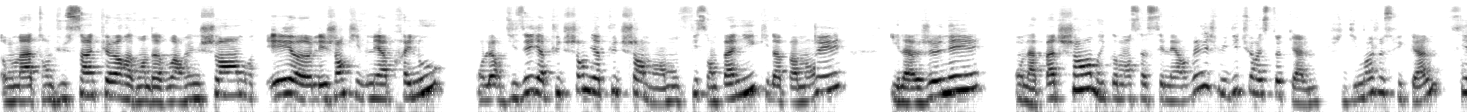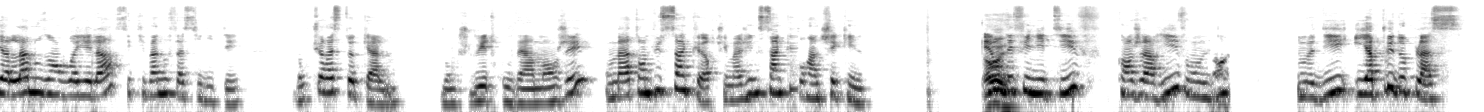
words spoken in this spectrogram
On a attendu 5 heures avant d'avoir une chambre et les gens qui venaient après nous, on leur disait, il n'y a plus de chambre, il n'y a plus de chambre. mon fils en panique, il n'a pas mangé, il a jeûné, On n'a pas de chambre, il commence à s'énerver. Je lui dis, tu restes calme. Je dis, moi, je suis calme. Si Allah nous a envoyé là, c'est qu'il va nous faciliter. Donc, tu restes calme. Donc, je lui ai trouvé à manger. On a attendu 5 heures. Tu imagines 5 heures pour un check-in. Et Ah en définitive, quand j'arrive, on me dit, on me dit, il n'y a plus de place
